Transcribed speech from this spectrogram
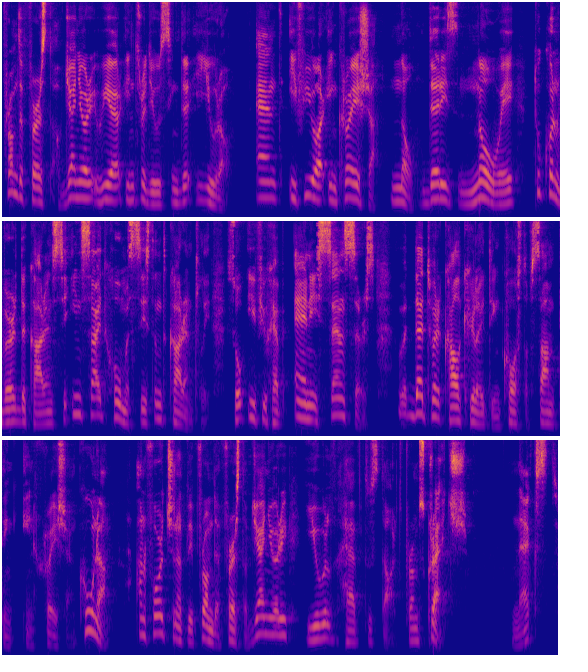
From the 1st of January we are introducing the euro. And if you are in Croatia, no, there is no way to convert the currency inside Home Assistant currently. So if you have any sensors that were calculating cost of something in Croatian kuna, Unfortunately, from the 1st of January, you will have to start from scratch. Next,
